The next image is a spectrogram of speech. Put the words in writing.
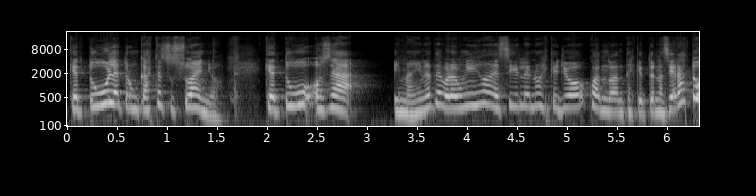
que tú le truncaste sus sueños, que tú, o sea, imagínate para un hijo decirle, no, es que yo cuando antes que tú nacieras tú,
